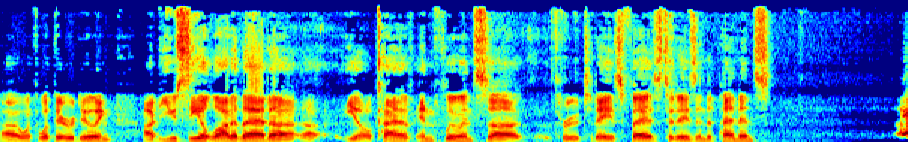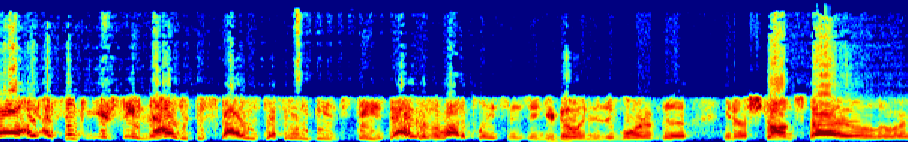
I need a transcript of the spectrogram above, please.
uh, with what they were doing. Uh, do you see a lot of that, uh, uh, you know, kind of influence uh, through today's feds, today's independence? Uh, I, I think you're seeing now that this style is definitely being phased out of a lot of places, and you're going into more of the, you know, strong style or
